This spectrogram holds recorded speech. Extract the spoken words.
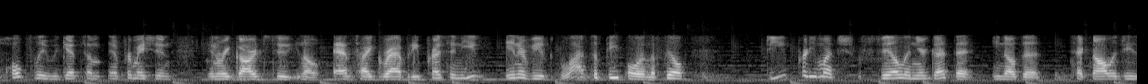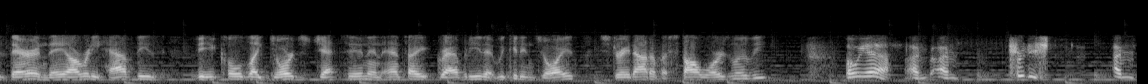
hopefully we get some information in regards to you know anti gravity. Preston, you've interviewed lots of people in the field. Do you pretty much feel in your gut that you know the technology is there and they already have these vehicles like George Jetson and anti gravity that we could enjoy straight out of a Star Wars movie? Oh yeah, I'm I'm pretty I'm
